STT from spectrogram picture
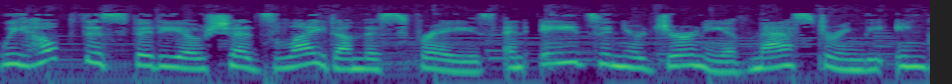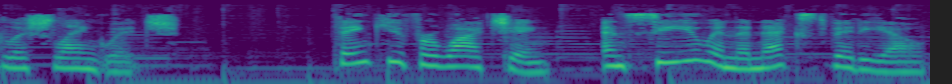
We hope this video sheds light on this phrase and aids in your journey of mastering the English language. Thank you for watching, and see you in the next video.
